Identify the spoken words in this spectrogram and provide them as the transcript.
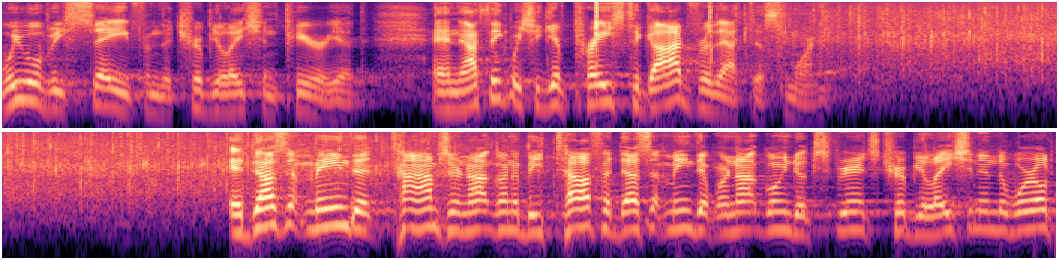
we will be saved from the tribulation period. And I think we should give praise to God for that this morning. It doesn't mean that times are not going to be tough. It doesn't mean that we're not going to experience tribulation in the world.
